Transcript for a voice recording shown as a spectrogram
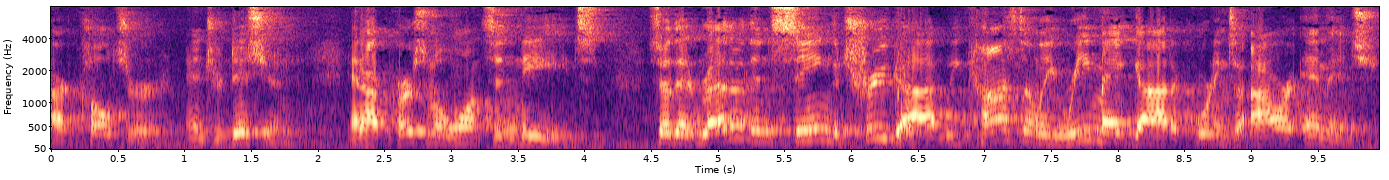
our culture and tradition, and our personal wants and needs so that rather than seeing the true God, we constantly remake God according to our image.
